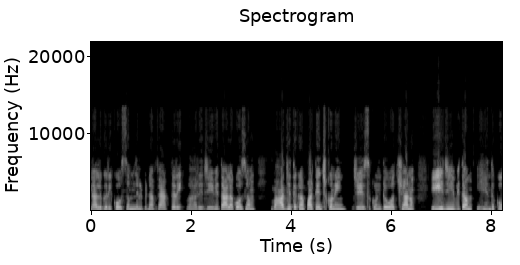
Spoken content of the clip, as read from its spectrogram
నలుగురి కోసం నిలిపిన ఫ్యాక్టరీ వారి జీవితాల కోసం బాధ్యతగా పట్టించుకుని చేసుకుంటూ వచ్చాను. ఈ జీవితం ఎందుకు?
